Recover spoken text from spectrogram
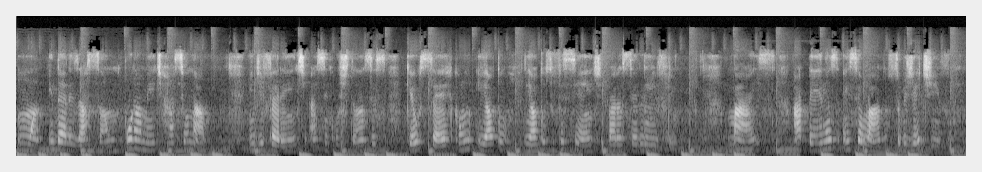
Uma idealização puramente racional, indiferente às circunstâncias que o cercam e, auto, e autossuficiente para ser livre, mas apenas em seu lado subjetivo.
